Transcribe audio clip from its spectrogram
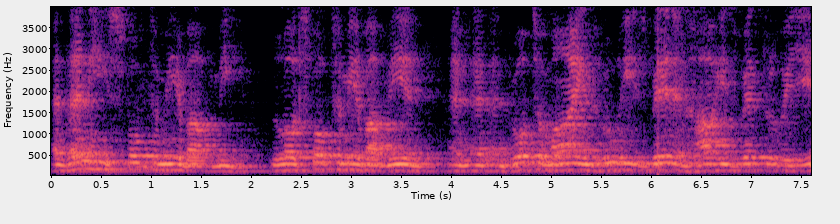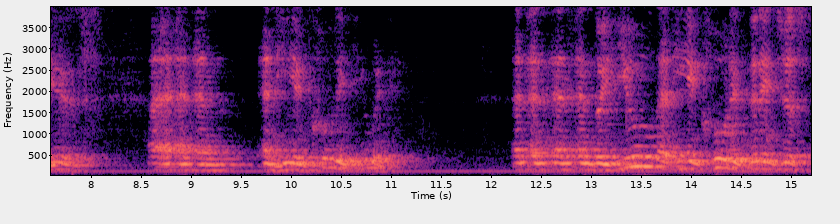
And then he spoke to me about me. The Lord spoke to me about me and, and, and, and brought to mind who he's been and how he's been through the years. And, and, and he included you in it. And, and, and, and the you that he included didn't just,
